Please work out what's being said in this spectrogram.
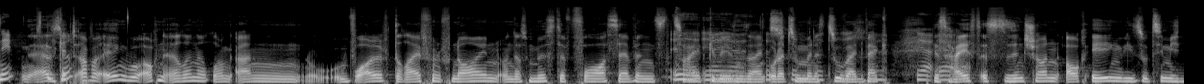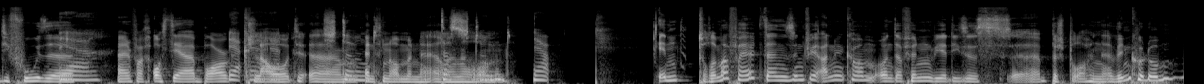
Nee, es gibt so? aber irgendwo auch eine Erinnerung an Wolf 359 und das müsste vor Sevens Äh, Zeit ja, gewesen ja, sein oder zumindest zu weit weg. Ja. Das heißt, es sind schon auch irgendwie so ziemlich diffuse, einfach aus der Borg-Cloud ähm, entnommene Erinnerungen. stimmt. Ja. Im Trümmerfeld, dann sind wir angekommen und da finden wir dieses äh, besprochene Vinculum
